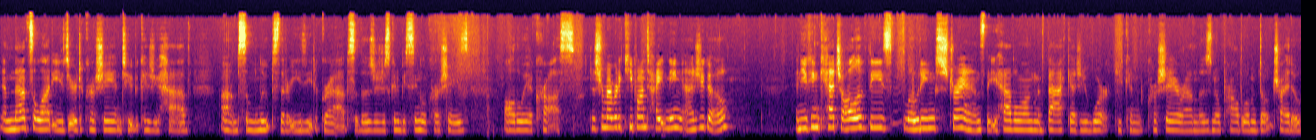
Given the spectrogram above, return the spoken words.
and that's a lot easier to crochet into because you have um, some loops that are easy to grab. So those are just going to be single crochets all the way across. Just remember to keep on tightening as you go. And you can catch all of these floating strands that you have along the back as you work. You can crochet around those no problem. Don't try to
